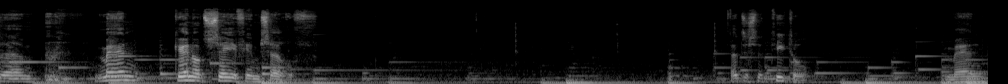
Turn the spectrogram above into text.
is um, Man Cannot Save Himself. Dat is de titel. Man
